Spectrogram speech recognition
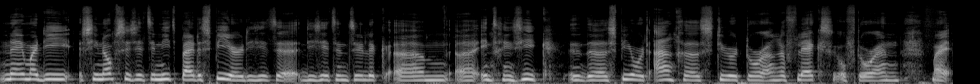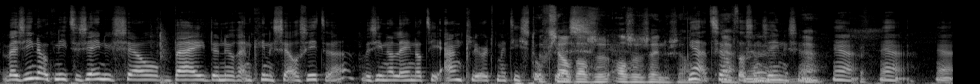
nee, maar die synapsen zitten niet bij de spier. Die zitten, die zitten natuurlijk um, uh, intrinsiek. De spier wordt aangestuurd door een reflex of door een. Maar wij zien ook niet de zenuwcel bij de neuroendocrine cel zitten. We zien alleen dat die aankleurt met die stofjes. Hetzelfde als een, als een zenuwcel. Ja, hetzelfde ja. als een zenuwcel. Ja, ja. ja. ja.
